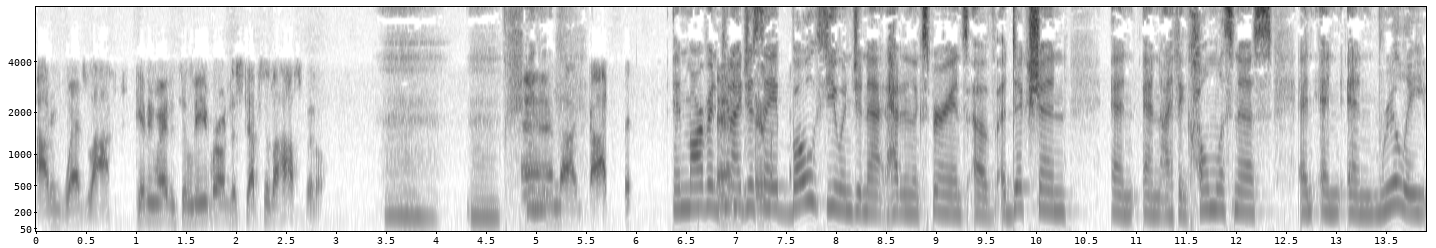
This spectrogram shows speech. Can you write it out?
out of wedlock, getting ready to leave her on the steps of the hospital. And I got there. And Marvin, can And- I just and- say both you and Jeanette had an experience of addiction and, and I think homelessness and, and, and really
